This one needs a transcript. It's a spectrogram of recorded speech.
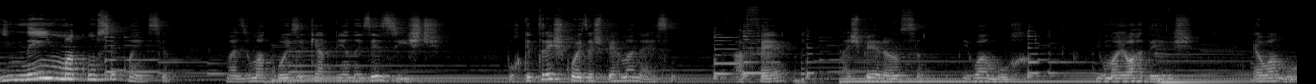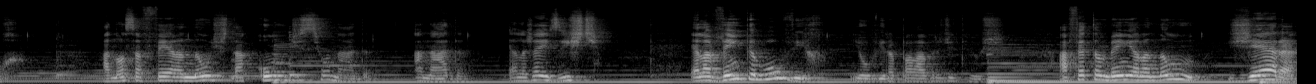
e nem uma consequência, mas uma coisa que apenas existe. Porque três coisas permanecem: a fé, a esperança e o amor. E o maior deles é o amor. A nossa fé ela não está condicionada a nada. Ela já existe. Ela vem pelo ouvir e ouvir a palavra de Deus. A fé também ela não gera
